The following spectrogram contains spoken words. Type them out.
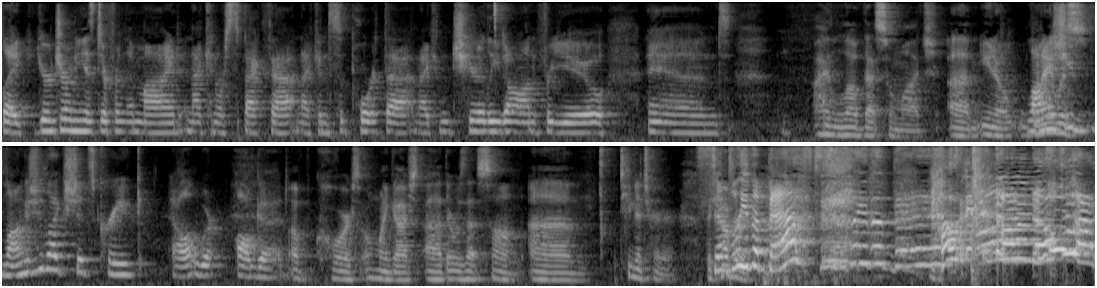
like your journey is different than mine, and I can respect that, and I can support that, and I can cheerlead on for you. And I love that so much. Um, you know, when long I as was you long as you like Schitt's Creek, all, we're all good. Of course. Oh my gosh. Uh, there was that song. Um, Tina Turner. The Simply cover. the best. Simply the best. How did you oh, not know that?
